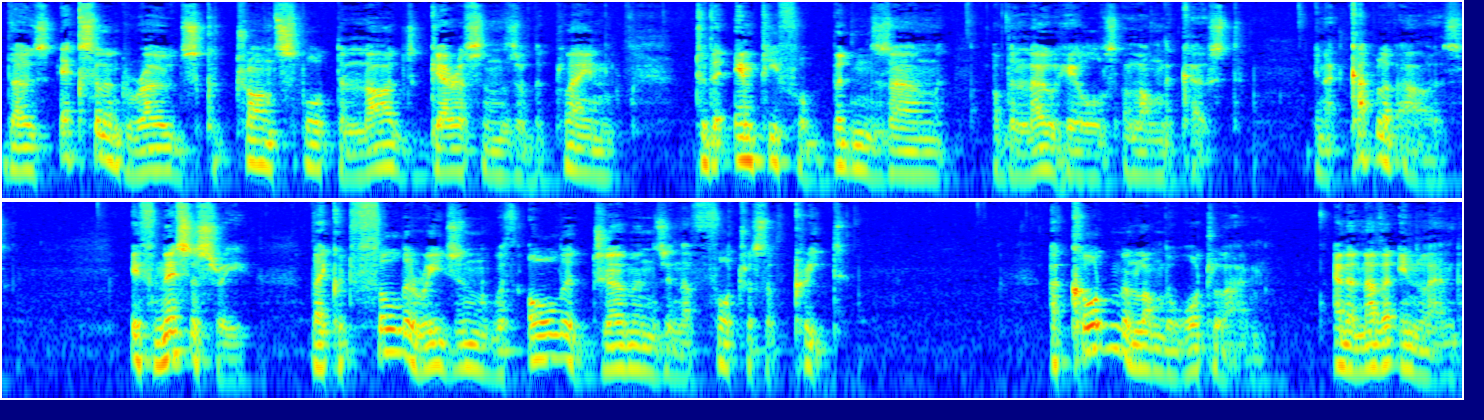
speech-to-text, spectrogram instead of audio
those excellent roads could transport the large garrisons of the plain to the empty forbidden zone of the low hills along the coast in a couple of hours. If necessary, they could fill the region with all the Germans in the fortress of Crete. A cordon along the waterline and another inland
